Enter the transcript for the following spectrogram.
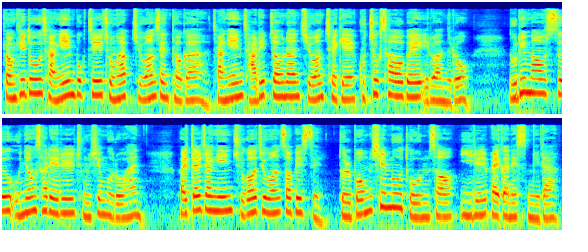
경기도 장애인복지 종합지원센터가 장애인 자립전환 지원체계 구축 사업의 일환으로 누리마우스 운영 사례를 중심으로 한 발달장애인 주거지원 서비스 돌봄 실무 도움서 2를 발간했습니다.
